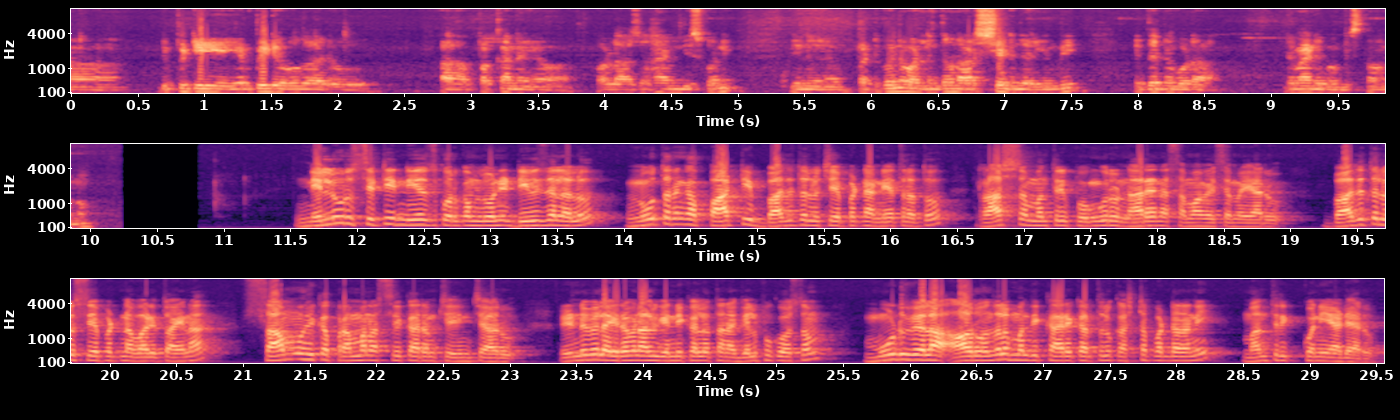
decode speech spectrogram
డిప్యూటీ ఎంపీడీఓ గారు ఆ పక్కనే వాళ్ళ సహాయం తీసుకొని దీన్ని పట్టుకొని వాళ్ళని ఇంతకుముందు అరెస్ట్ చేయడం జరిగింది. ఇద్దరిని కూడా డిమాండ్ పంపిస్తా ఉన్నాం. నెల్లూరు సిటీ నియోజకవర్గంలోని డివిజన్లలో నూతనంగా పార్టీ బాధ్యతలు చేపట్టిన నేతలతో రాష్ట్ర మంత్రి పొంగూరు నారాయణ సమావేశమయ్యారు. బాధ్యతలు చేపట్టిన వారితో ఆయన సామూహిక ప్రమాణ స్వీకారం చేయించారు. రెండు వేల ఇరవై నాలుగు ఎన్నికల్లో తన గెలుపు కోసం మూడు వేల ఆరు వందల మంది కార్యకర్తలు కష్టపడ్డారని మంత్రి కొనియాడారు.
